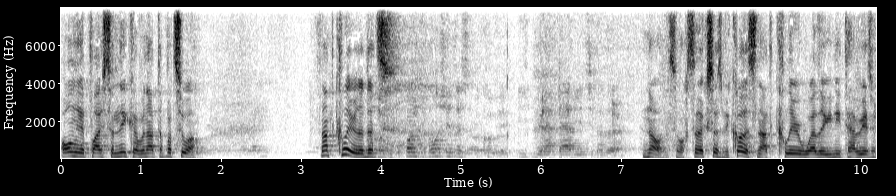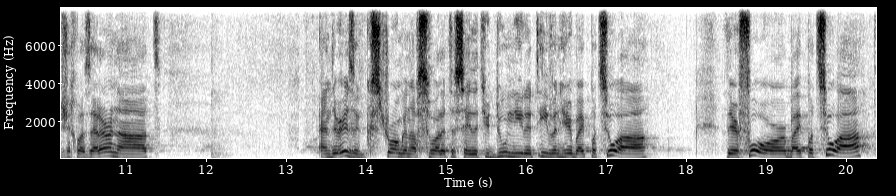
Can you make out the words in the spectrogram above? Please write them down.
only applies to nikav and not to patsua. It's not clear that that's. The point of bullshit is you have to have yitzchak zera. No, Machzedek says because it's not clear whether you need to have yetzer shichva zera or not. And there is a strong enough svara to say that you do need it even here by patsua. Therefore, by patsua,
